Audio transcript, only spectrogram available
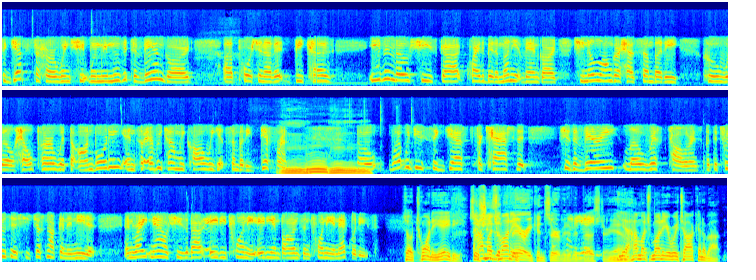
suggest to her when she when we move it to Vanguard uh, portion of it because even though she's got quite a bit of money at Vanguard, she no longer has somebody who will help her with the onboarding, and so every time we call, we get somebody different. So, what would you suggest for cash that she has a very low risk tolerance, but the truth is she's just not going to need it? And right now, she's about 80 20, 80 in bonds and 20 in equities. So 2080. So how she's much a money? very conservative 28. investor. yeah. Yeah. How much money are we talking about?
